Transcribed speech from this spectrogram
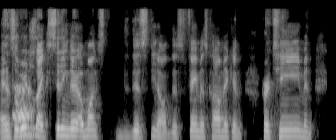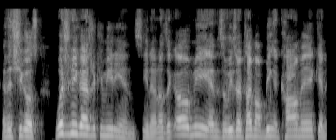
And so we're just like sitting there amongst this, you know, this famous comic and her team, and and then she goes, "Which of you guys are comedians?" You know, and I was like, "Oh, me." And so we started talking about being a comic, and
